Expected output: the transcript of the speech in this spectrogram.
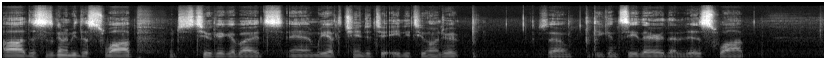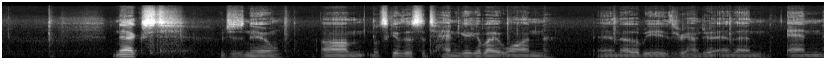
uh, this is going to be the swap, which is 2 gigabytes, and we have to change it to 8200. So you can see there that it is swap. Next, which is new, um, let's give this a 10 gigabyte one, and that'll be 8300, and then N,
